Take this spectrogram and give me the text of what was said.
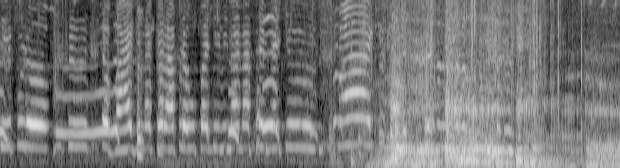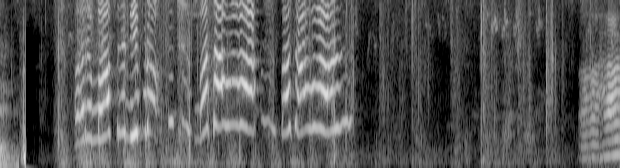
દીપડો. ભાગ નકર આપણે ઉપાધિ વિના ના થઈ જઈશું. ભાગ અરે બાપ રે દીપડો. બસાવો બસાવો. આહા,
